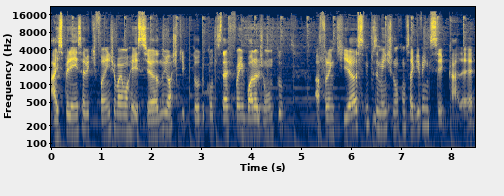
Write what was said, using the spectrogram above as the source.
a experiência Vic Fangio vai morrer esse ano e eu acho que todo o staff vai embora junto a franquia simplesmente não consegue vencer, cara. É...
